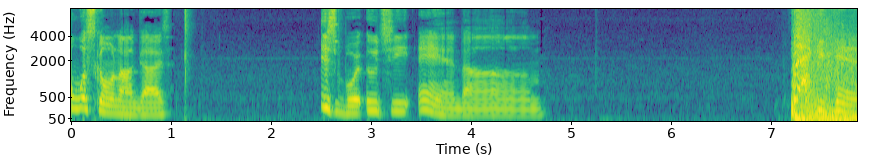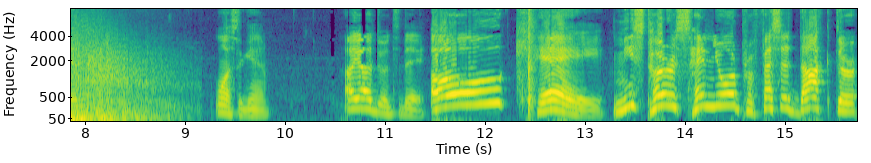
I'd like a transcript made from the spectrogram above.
what's going on, guys? It's your boy Uchi, and um, back again, once again. How y'all doing today? Okay, Mr. Senor Professor Doctor,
